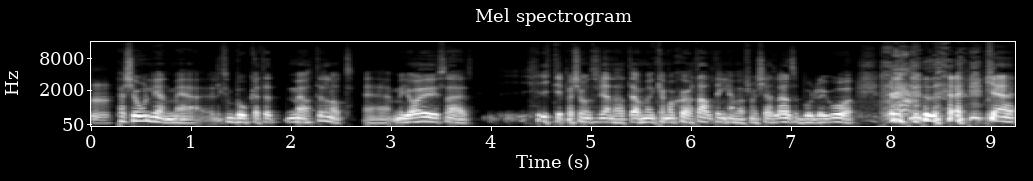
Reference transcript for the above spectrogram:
Mm. personligen med, liksom bokat ett möte eller något. Eh, men jag är ju så här IT-person som känner att ja, men kan man sköta allting hemma från källaren så borde det gå. kan, jag,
